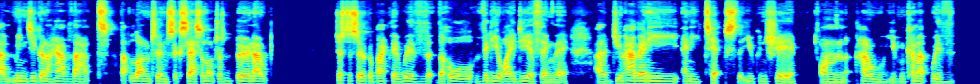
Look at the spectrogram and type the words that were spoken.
um, means you're going to have that that long-term success and not just burn out just to circle back there with the whole video idea thing there. Uh, do you have any any tips that you can share on how you can come up with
